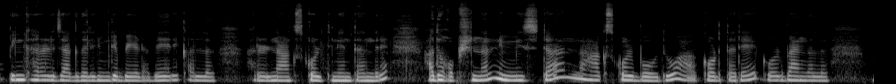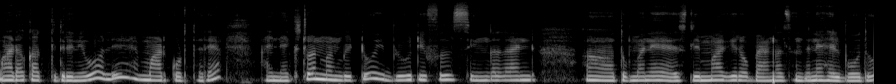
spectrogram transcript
ಆ ಪಿಂಕ್ ಹರಳು ಜಾಗದಲ್ಲಿ ನಿಮಗೆ ಬೇಡ, ಬೇರೆ ಕಲ್ಲರ್ ಹರಳನ್ನ ಹಾಕ್ಸ್ಕೊಳ್ತೀನಿ ಅಂತಂದರೆ ಅದು ಆಪ್ಷನಲ್ಲಿ ನಿಮ್ಮ ಇಷ್ಟ ಹಾಕ್ಸ್ಕೊಳ್ಬೋದು. ಕೊಡ್ತಾರೆ. ಗೋಲ್ಡ್ ಬ್ಯಾಂಗಲ್ ಮಾಡೋಕೆ ಹಾಕಿದ್ರಿ ನೀವು ಅಲ್ಲಿ ಮಾಡಿಕೊಡ್ತಾರೆ. ಆ್ಯಂಡ್ ನೆಕ್ಸ್ಟ್ ಒನ್ ಬಂದುಬಿಟ್ಟು ಈ ಬ್ಯೂಟಿಫುಲ್ ಸಿಂಗಲ್ ಆ್ಯಂಡ್ ತುಂಬಾ ಸ್ಲಿಮ್ ಆಗಿರೋ ಬ್ಯಾಂಗಲ್ಸ್ ಅಂತಲೇ ಹೇಳ್ಬೋದು.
